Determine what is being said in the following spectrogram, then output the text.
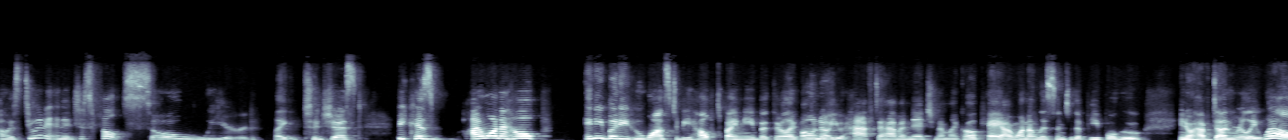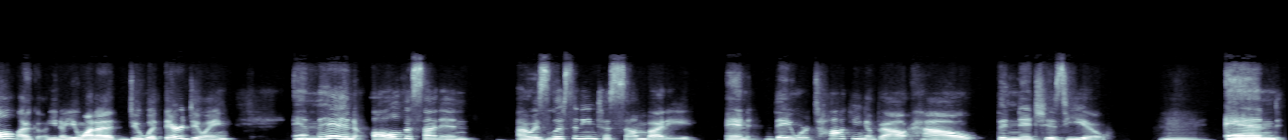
I was doing it and it just felt so weird like to just because I want to help anybody who wants to be helped by me but they're like oh no you have to have a niche. And i'm like okay i want to listen to the people who you know have done really well like you know you want to do what they're doing. And then all of a sudden i was listening to somebody and they were talking about how the niche is you. Mm. and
